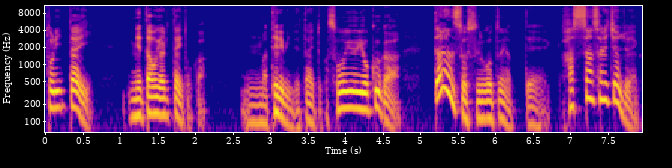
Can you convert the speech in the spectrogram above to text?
撮りたい、ネタをやりたいとか、うん、まあテレビに出たいとか、そういう欲が、ダンスをすることによって発散されちゃうんじゃないか。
